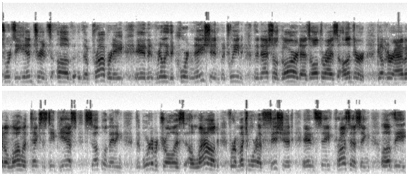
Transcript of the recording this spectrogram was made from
towards the entrance of the property. And really, the coordination between the National Guard, as authorized under Governor Abbott, along with Texas DPS, supplementing the Border Patrol, is allowed for a much more efficient and safe processing of the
